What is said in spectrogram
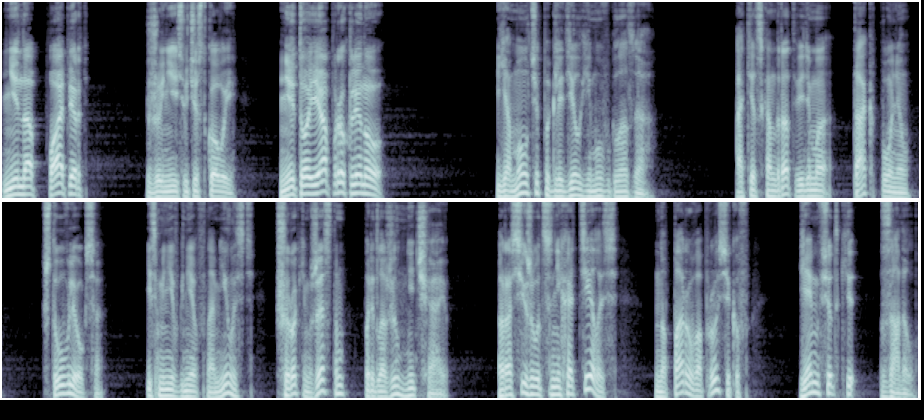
не на паперть. Женись, участковый, не то я прокляну!» Я молча поглядел ему в глаза. Отец Кондрат, видимо, так понял, что увлекся, и, сменив гнев на милость, широким жестом предложил мне чаю. Рассиживаться не хотелось, но пару вопросиков я ему все-таки задал.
